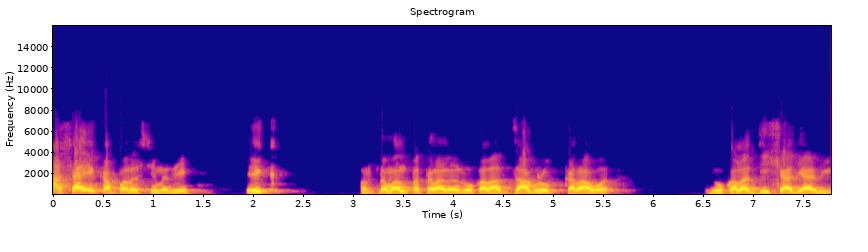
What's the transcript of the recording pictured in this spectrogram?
अशा एका परिस्थितीमध्ये एक वर्तमानपत्रानं लोकाला जागरूक करावं लोकाला दिशा द्यावी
